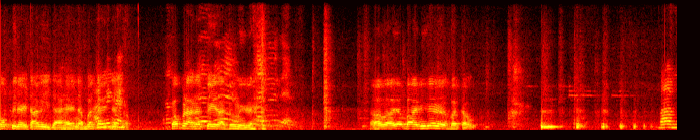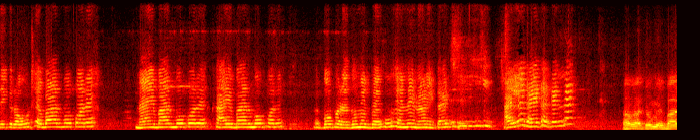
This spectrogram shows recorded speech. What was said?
કોપીરાઈટ આવી જાય એને બતાવી ને કપડા નથી પહેર્યા ધુમિલ. હવે હવે બહાર નીકળે બતાવું. બાપ દીકરો ઉઠે બાર બપોરે નાય બાર બપોરે ખાય બાર બપોરે. બપોરે ધુમેલભાઈ હું હે ને નણી કાઢશે હાલ ને ગાય ખા કરીને હવે ધૂમી બહાર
